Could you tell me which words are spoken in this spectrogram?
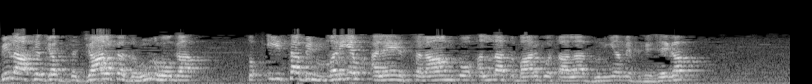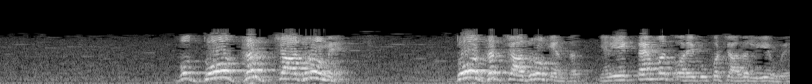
بالآخر جب دجال کا ظہور ہوگا تو عیسیٰ بن مریم علیہ السلام کو اللہ تبارک و تعالیٰ دنیا میں بھیجے گا۔ وہ دو زرد چادروں میں، دو زرد چادروں کے اندر یعنی ایک تحمد اور ایک اوپر چادر لیے ہوئے،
